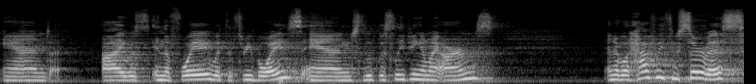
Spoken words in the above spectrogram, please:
and I was in the foyer with the three boys, and Luke was sleeping in my arms. And about halfway through service,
